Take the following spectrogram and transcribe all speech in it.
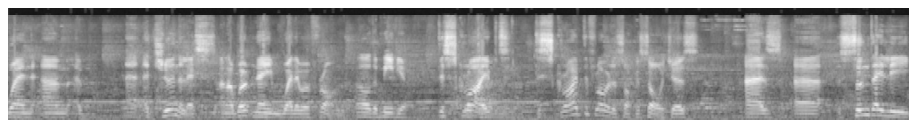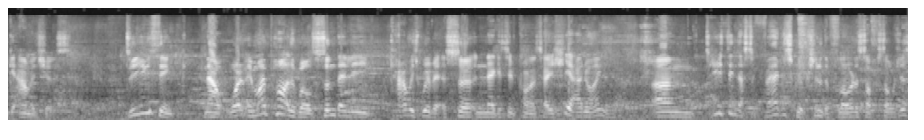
when um, a, a, journalist, and I won't name where they were from, Oh, the media. described described the Florida Soccer Soldiers as uh, Sunday League amateurs. Do you think now in my part of the world, Sunday League carries with it a certain negative connotation? Yeah, I know. I know. Um, do you think that's a fair description of the Florida Soccer Soldiers?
